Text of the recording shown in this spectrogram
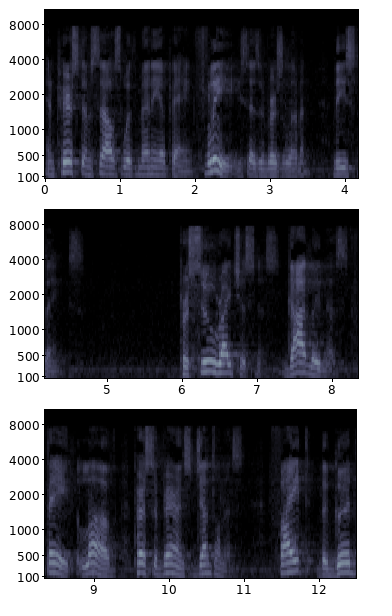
and pierced themselves with many a pain. Flee, he says in verse 11, these things. Pursue righteousness, godliness, faith, love, perseverance, gentleness. Fight the good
